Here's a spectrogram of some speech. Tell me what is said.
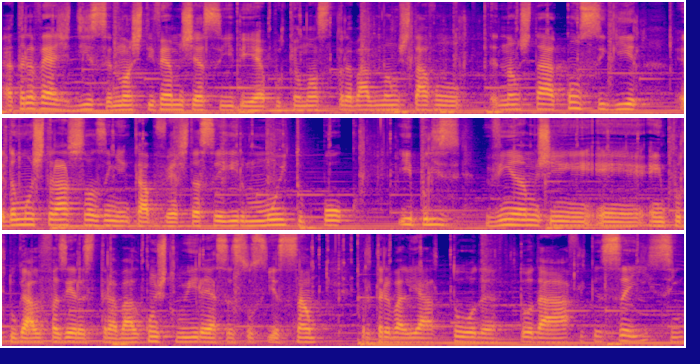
através disso nós tivemos essa ideia porque o nosso trabalho não estava não está a conseguir demonstrar sozinho em Cabo Verde está a sair muito pouco. E por isso vínhamos em, em, em, Portugal fazer esse trabalho, construir essa associação para trabalhar toda, toda a África, sair sim,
